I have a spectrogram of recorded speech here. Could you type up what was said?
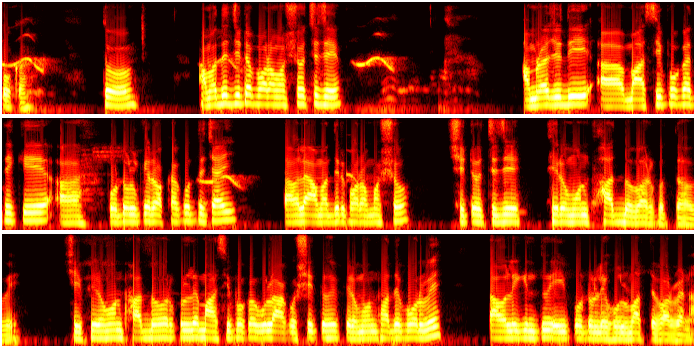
পোকা। তো আমাদের যেটা পরামর্শ হচ্ছে যে, আমরা যদি মাছি পোকা থেকে পটলকে রক্ষা করতে চাই, তাহলে আমাদের পরামর্শ সেটা হচ্ছে যে ফেরোমন ফাঁদ ব্যবহার করতে হবে। সেই ফেরোমন ফাঁদ ব্যবহার করলে মাছি পোকাগুলো আকর্ষিত হয়ে ফেরোমন ফাঁদে পড়বে, তাহলে কিন্তু এই পটলে হুল মারতে পারবে না।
